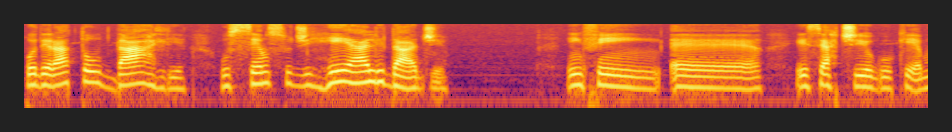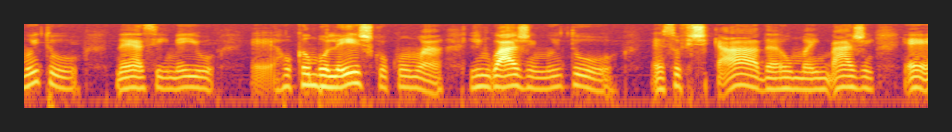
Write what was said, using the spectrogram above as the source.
poderá toldar-lhe o senso de realidade. Enfim, é, esse artigo que é muito, né, assim, meio é, rocambolesco, com uma linguagem muito é, sofisticada, uma imagem é,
